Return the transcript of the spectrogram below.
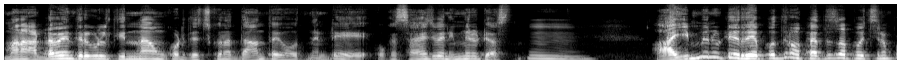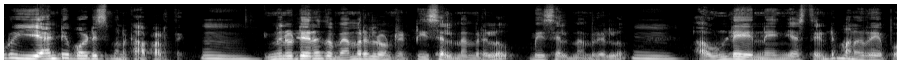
మన అడ్డమైన తిరుగులు తిన్నా ఇంకోటి తెచ్చుకున్న దాంతో ఏమవుతుందంటే ఒక సహజమైన ఇమ్యూనిటీ వస్తుంది. ఆ ఇమ్యూనిటీ రేపొద్దున ఒక పెద్ద జబ్బు వచ్చినప్పుడు ఈ యాంటీబాడీస్ మనం కాపాడతాయి. ఇమ్యూనిటీ అనేది మెమరీలో ఉంటాయి టీ సెల్ మెమరీలో బి సెల్ మెమరీలో. ఆ ఉండే ఏం చేస్తాయంటే మనకు రేపు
